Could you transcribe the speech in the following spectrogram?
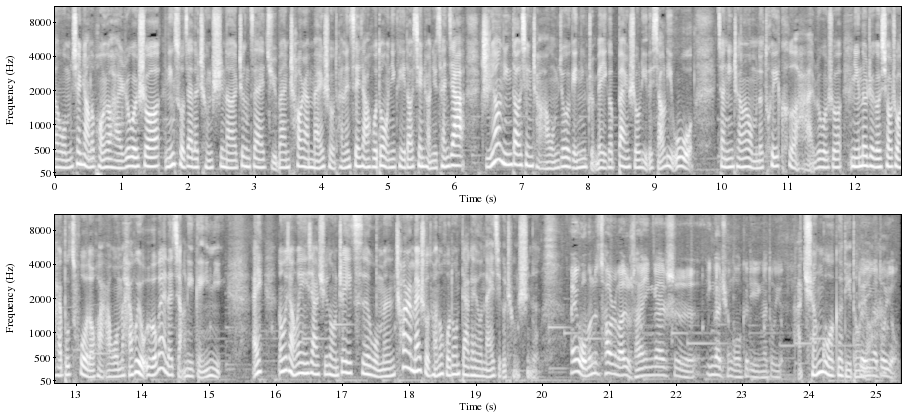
呃，我们现场的朋友哈，如果说您所在的城市呢正在举办超然买手团的线下活动，您可以到现场去参加。只要您到现场啊，我们就会给您准备一个伴手礼的小礼物，叫您成为我们的推客哈。如果说您的这个销售还不错的话，我们还会有额外的奖励给你。哎，那我想问一下徐总，这一次我们超然买手团的活动大概有哪几个城市呢？哎，我们的超然买手团应该是应该全国各地应该都有，啊，全国各地都有，对，应该都有。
